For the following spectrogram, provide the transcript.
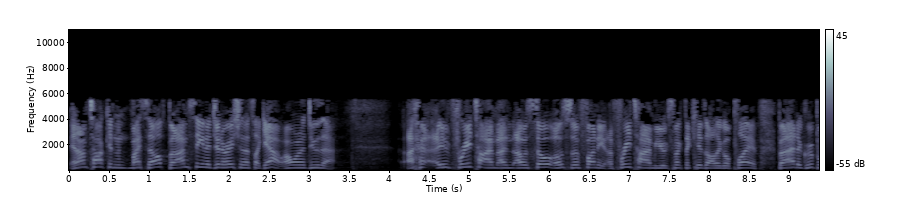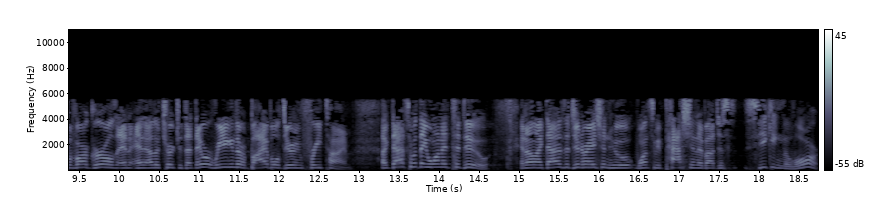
And I'm talking myself, but I'm seeing a generation that's like, yeah, I want to do that. I, in free time, I, I was so it was so funny. A free time, you expect the kids all to go play, but I had a group of our girls and, and other churches that they were reading their Bible during free time. Like that's what they wanted to do. And I'm like, that is a generation who wants to be passionate about just seeking the Lord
